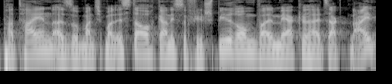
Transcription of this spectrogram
Parteien. Also manchmal ist da auch gar nicht so viel Spielraum, weil Merkel halt sagt, nein,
